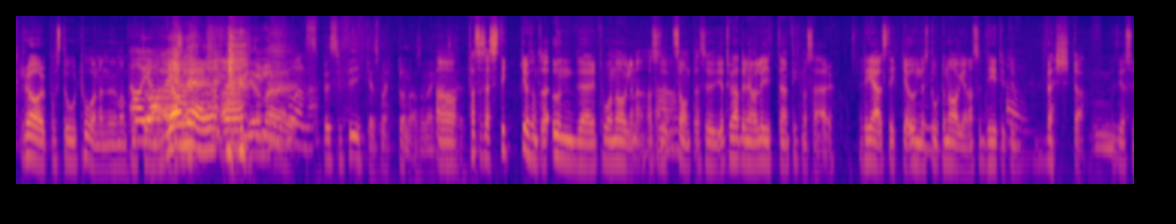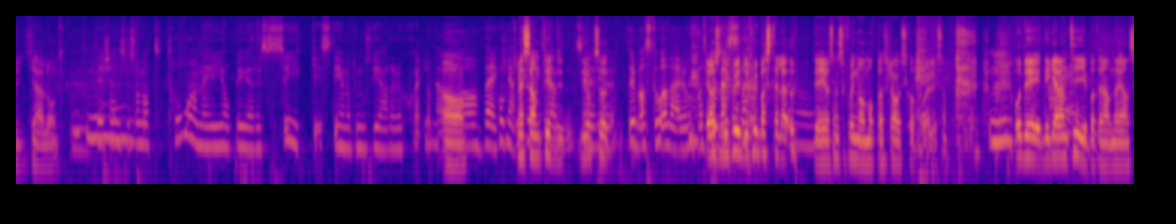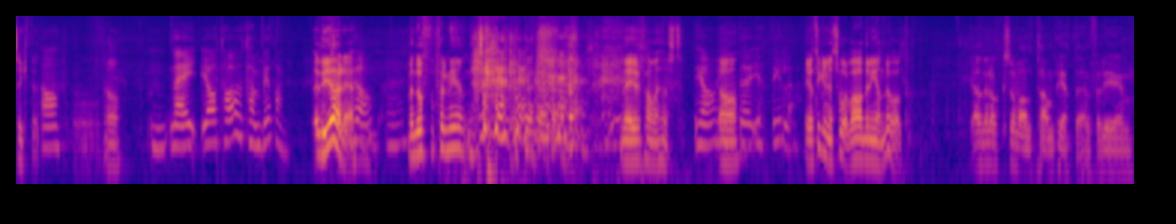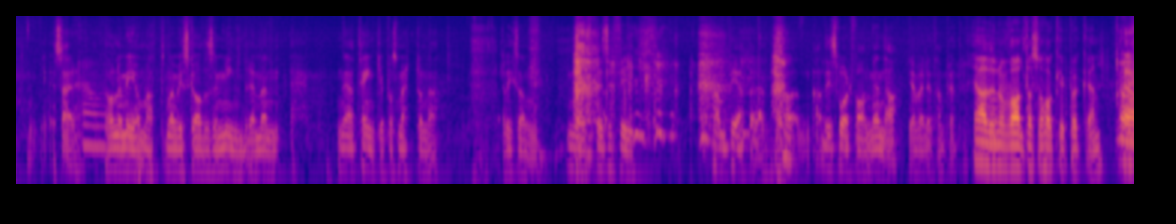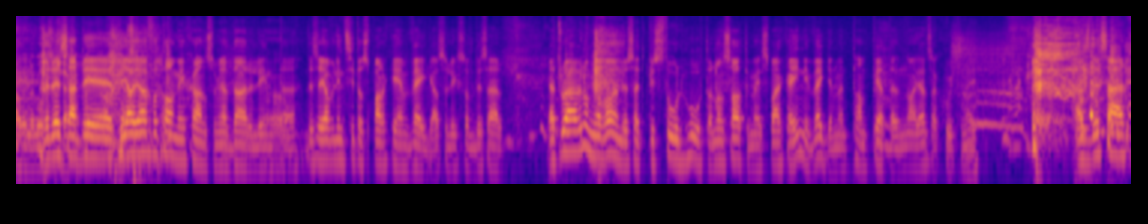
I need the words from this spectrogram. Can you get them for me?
rör på stortårna nu när man pratar jag om det. Jag med, ja, ja. Det är de Sticker här specifika smärtorna som verkligen Ja, så här. fast så här stickor och sånt under tånaglarna, alltså Ja. sånt. Alltså, jag tror jag hade det när jag var liten, fick något så här rejäl sticka under stortånageln. Alltså det är typ Oh. det värsta. Mm. Det gör så jävla ont. Det känns ju som att tån är jobbigare psykiskt i och med att du måste göra det själv. Ja. Ja, verkligen. Men samtidigt, det är också- ju- Det är bara att stå där och hoppas Ja, på alltså, det du, får ju, du får ju bara ställa upp dig och sen så får ju någon måtta slagskott på dig liksom. Mm. Och det, det är garanti på att den hamnar i ansiktet. Ja. Ja. Mm. Nej, jag tar tandpetaren. Det gör det? Ja, Men då får följ med. Nej, fan vad hemskt. ja, Ja. Jätte, jätteilla. Jag tycker den är svår. Vad hade ni andra valt? Jag hade också valt tandpetaren för det är så här, Ja. jag håller med om att man vill skada sig mindre men när jag tänker på smärtorna, liksom mer specifikt tandpetaren. Ja, det är svårt val men ja, jag väljer tandpetaren. Jag hade nog valt alltså hockeypucken. Jag hade nog också Men det är så här, käkat det, på- jag, jag får ta min chans om jag dör eller inte. Ja. Det är så, här, jag vill inte sitta och sparka i en vägg, alltså liksom, det är så här, Jag tror även om jag var under så ett pistolhot och någon sa till mig sparka in i väggen med en tandpetare, no, jag hade sagt skjut mig. Alltså det är så här.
